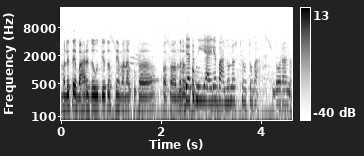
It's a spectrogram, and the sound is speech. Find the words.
मला ते बाहेर जाऊ देतच नाही म्हणा कुठं. असं अंदर उद्या तर मी यायले बांधूनच ठेवतो बा दोरानं.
